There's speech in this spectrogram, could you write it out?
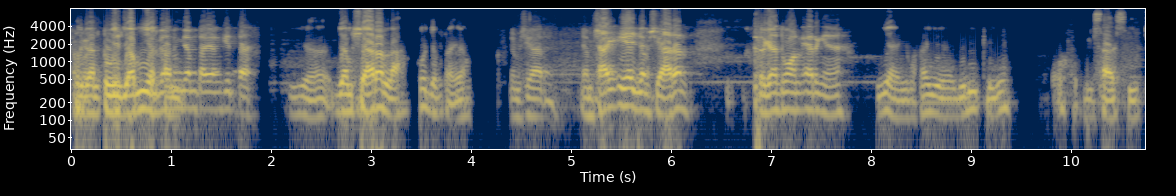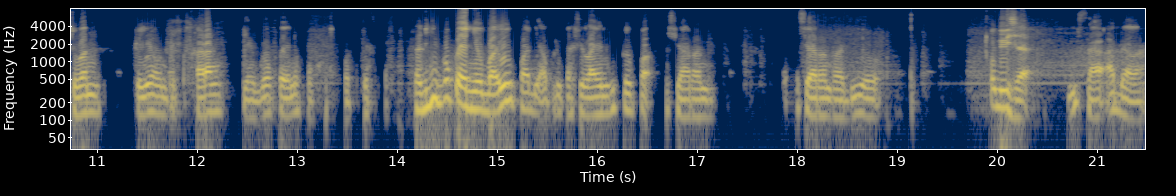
Tergantung jamnya kan. Tergantung jam tayang kita. Iya, jam siaran lah. Kok jam tayang? Jam siaran. Jam saya iya jam siaran. Tergantung on air-nya. Iya, ya, makanya. Jadi kayaknya oh bisa sih. Cuman kayaknya untuk sekarang ya gue pengen fokus podcast. Tadinya gue pengen nyobain pak di aplikasi lain gitu pak siaran siaran radio. Oh bisa. bisa ada lah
